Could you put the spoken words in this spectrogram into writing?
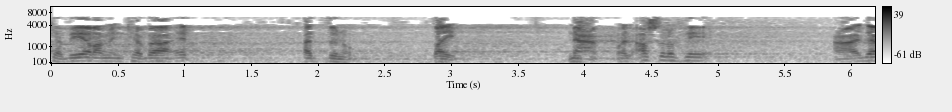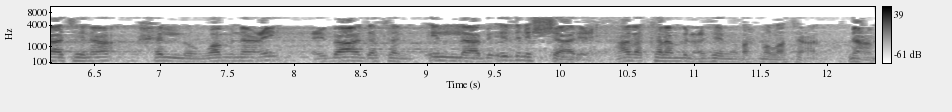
كبيرة من كبائر الذنوب. طيب نعم والأصل في عاداتنا حل وامنع عبادة إلا بإذن الشارع. هذا كلام ابن عثيمين رحمه الله تعالى. نعم.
